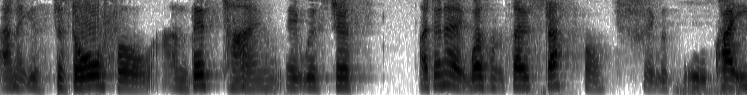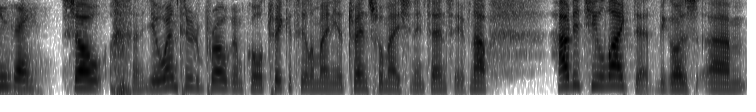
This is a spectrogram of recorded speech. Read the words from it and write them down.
and it was just awful. And this time it was just, I don't know, it wasn't so stressful. It was, it was quite easy. So you went through the program called Trichotillomania Transformation Intensive. Now, how did you like that? Because um,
